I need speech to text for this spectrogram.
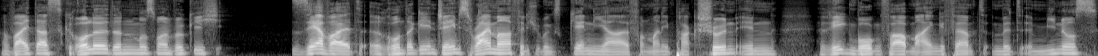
weiter scrolle, dann muss man wirklich sehr weit runtergehen. James Reimer finde ich übrigens genial von Moneypack. Schön in Regenbogenfarben eingefärbt mit minus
